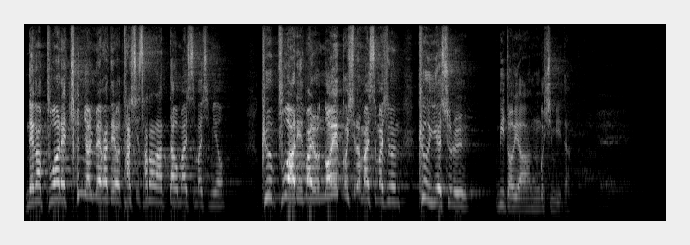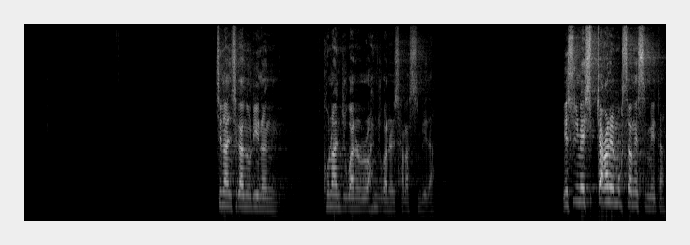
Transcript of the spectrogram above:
내가 부활의 첫 열매가 되어 다시 살아났다고 말씀하시며 그 부활이 바로 너의 것이라 말씀하시는 그 예수를 믿어야 하는 것입니다. 지난 시간 우리는 고난 주간으로 한 주간을 살았습니다. 예수님의 십자가를 묵상했습니다.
